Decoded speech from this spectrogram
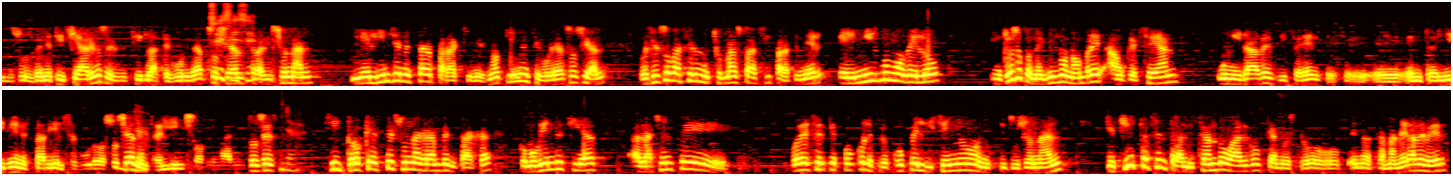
y sus beneficiarios, es decir, la seguridad social tradicional, y el IMSS Bienestar para quienes no tienen seguridad social, pues eso va a ser mucho más fácil para tener el mismo modelo, incluso con el mismo nombre, aunque sean unidades diferentes eh, eh, entre el bienestar y el seguro social, entre el IMSS ordinario. Entonces, sí, creo que esta es una gran ventaja. Como bien decías, a la gente puede ser que poco le preocupe el diseño institucional, que sí está centralizando algo que a nuestro, en nuestra manera de ver,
